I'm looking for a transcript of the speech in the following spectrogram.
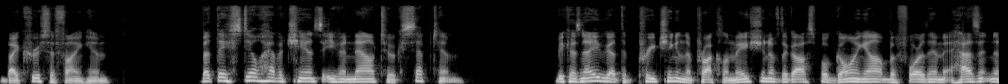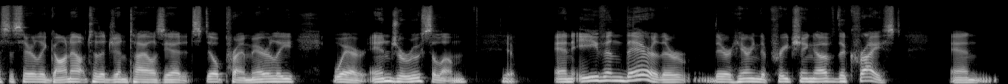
by crucifying him, but they still have a chance even now to accept him. Because now you've got the preaching and the proclamation of the gospel going out before them. It hasn't necessarily gone out to the Gentiles yet. It's still primarily where? In Jerusalem. Yep. And even there, they're they're hearing the preaching of the Christ. And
